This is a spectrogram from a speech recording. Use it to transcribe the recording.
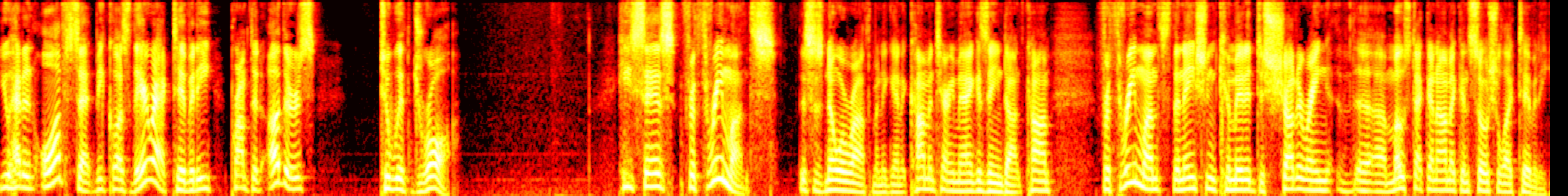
you had an offset because their activity prompted others to withdraw. He says for 3 months, this is Noah Rothman again at commentarymagazine.com. For three months, the nation committed to shuttering the uh, most economic and social activity,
